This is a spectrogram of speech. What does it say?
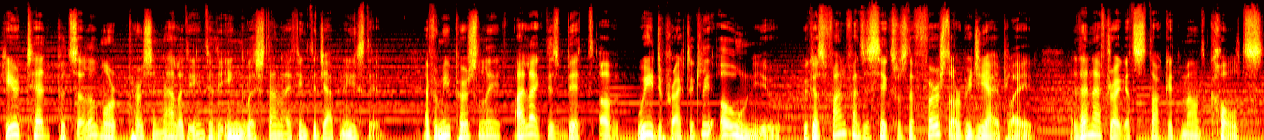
Here Ted puts a little more personality into the English than I think the Japanese did. And for me personally, I like this bit of we'd practically own you, because Final Fantasy VI was the first RPG I played. Then after I got stuck at Mount Kolts,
